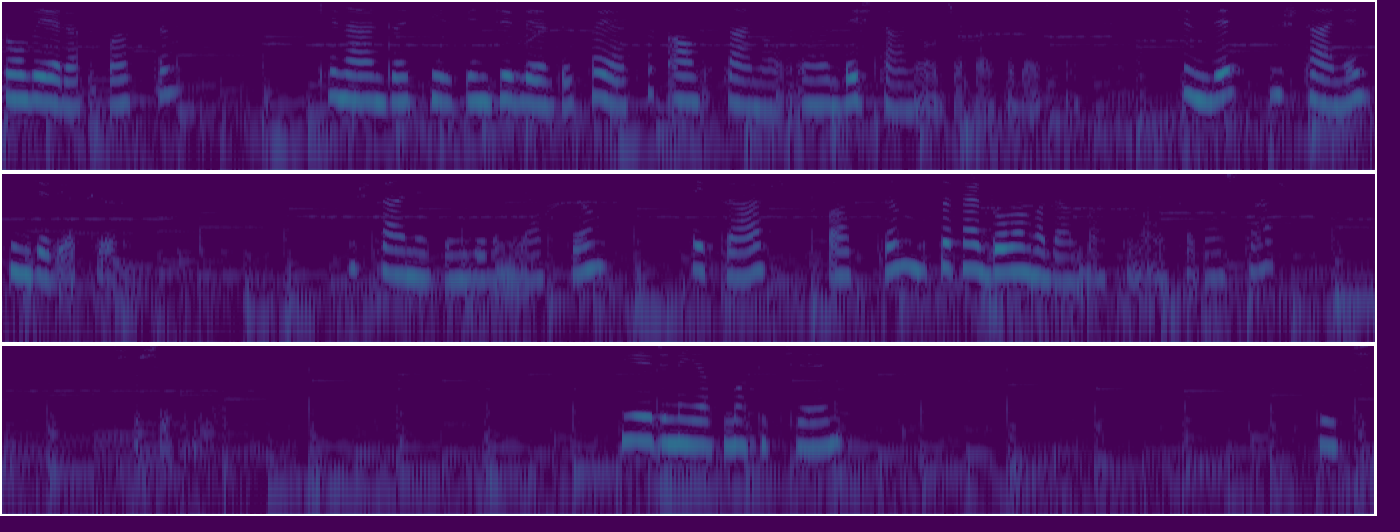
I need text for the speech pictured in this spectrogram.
dolayarak battım. Kenardaki zincirleri de sayarsak 6 tane 5 tane olacak arkadaşlar. Şimdi 3 tane zincir yapıyorum. 3 tane zincirimi yaptım. Tekrar battım. Bu sefer dolamadan battım arkadaşlar. Şu şekilde. Diğerini yapmak için hiç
